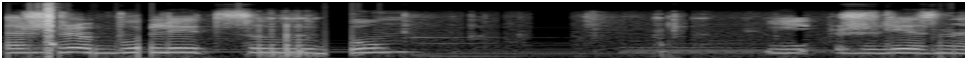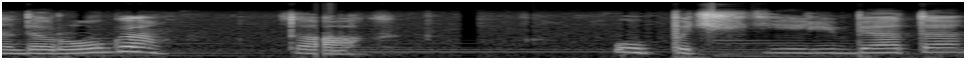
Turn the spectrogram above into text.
даже более целый дом. И железная дорога. Так. Опачки, ребята.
